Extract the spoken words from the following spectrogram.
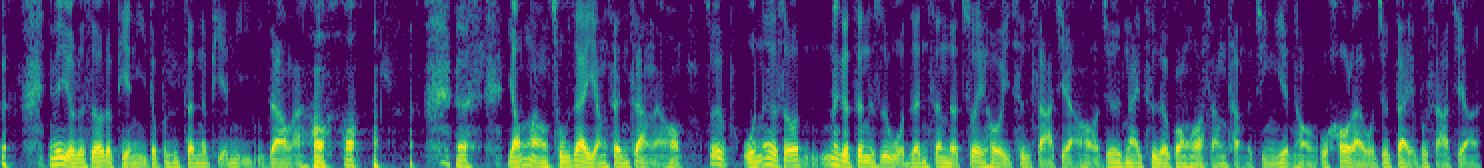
因为有的时候的便宜都不是真的便宜，你知道吗？羊毛出在羊身上了哈。所以我那个时候那个真的是我人生的最后一次杀价哈，就是那一次的光华商场的经验哈。我后来我就再也不杀价了。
